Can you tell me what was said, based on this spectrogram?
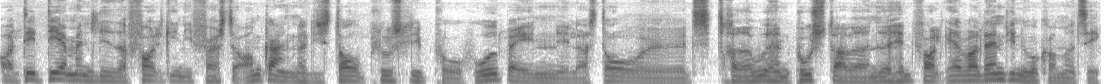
Og det er der, man leder folk ind i første omgang, når de står pludselig på hovedbanen, eller står øh, træder ud af en bus, der har været nede og hente folk. Ja, hvordan de nu er kommet til.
